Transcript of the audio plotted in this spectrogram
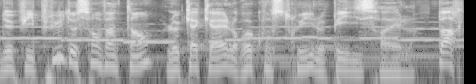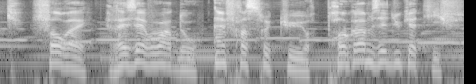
Depuis plus de 120 ans, le KKL reconstruit le pays d'Israël. Parcs, forêts, réservoirs d'eau, infrastructures, programmes éducatifs.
